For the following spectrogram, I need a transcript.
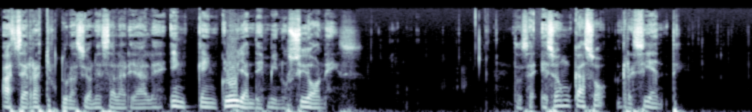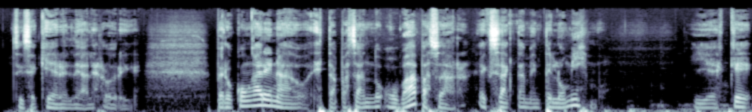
hacer reestructuraciones salariales que incluyan disminuciones. Entonces, eso es un caso reciente, si se quiere, el de Alex Rodríguez. Pero con Arenado está pasando o va a pasar exactamente lo mismo. Y es que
